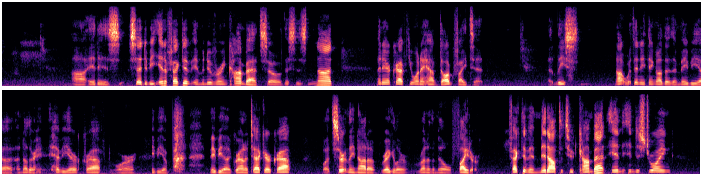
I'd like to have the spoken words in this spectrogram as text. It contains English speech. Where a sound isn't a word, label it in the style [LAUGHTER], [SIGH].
Uh, it is said to be ineffective in maneuvering combat, so this is not an aircraft you want to have dogfights in. At least not with anything other than maybe a, another heavy aircraft or maybe a [LAUGHS] maybe a ground attack aircraft, but certainly not a regular run-of-the-mill fighter. Effective in mid-altitude combat and in destroying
